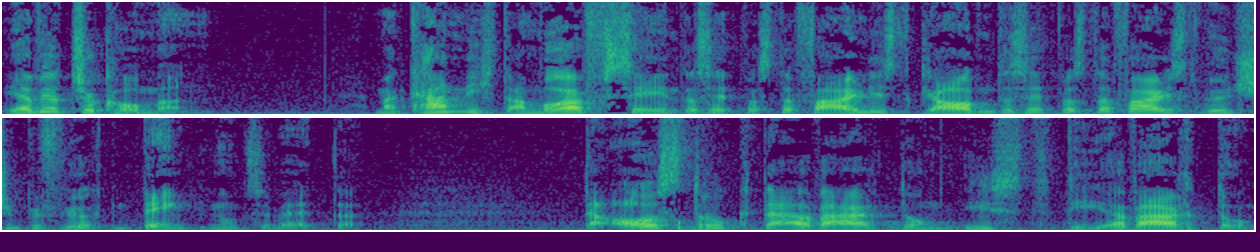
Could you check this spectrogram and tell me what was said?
er wird schon kommen. Man kann nicht amorph sehen, dass etwas der Fall ist, glauben, dass etwas der Fall ist, wünschen, befürchten, denken und so weiter. Der Ausdruck der Erwartung ist die Erwartung.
